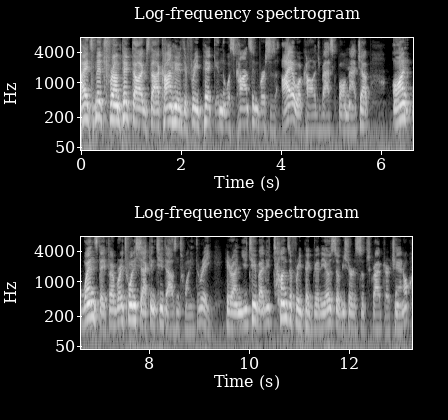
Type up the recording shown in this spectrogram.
Hi, it's Mitch from PickDawgz.com here with your free pick in the Wisconsin versus Iowa college basketball matchup on Wednesday, February 22nd, 2023 here on YouTube. I do tons of free pick videos, so be sure to subscribe to our channel.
